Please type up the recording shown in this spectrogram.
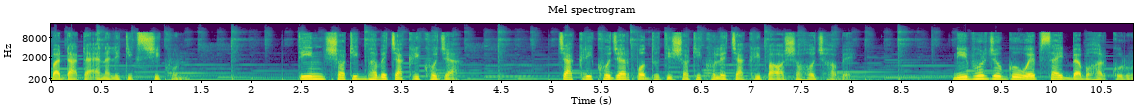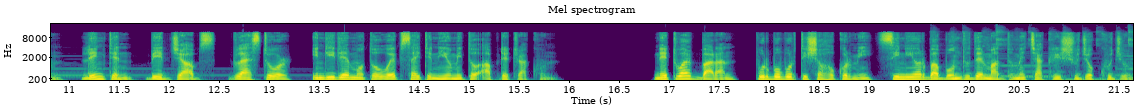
বা ডাটা অ্যানালিটিক্স শিখুন। তিন, সঠিকভাবে চাকরি খোঁজা। চাকরি খোঁজার পদ্ধতি সঠিক হলে চাকরি পাওয়া সহজ হবে। নির্ভরযোগ্য ওয়েবসাইট ব্যবহার করুন। লিঙ্কটেন বিট জবস গ্লাসস্টোর ইন্ডিডের মতো ওয়েবসাইটে নিয়মিত আপডেট রাখুন। নেটওয়ার্ক বাড়ান। পূর্ববর্তী সহকর্মী, সিনিয়র বা বন্ধুদের মাধ্যমে চাকরির সুযোগ খুঁজুন।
